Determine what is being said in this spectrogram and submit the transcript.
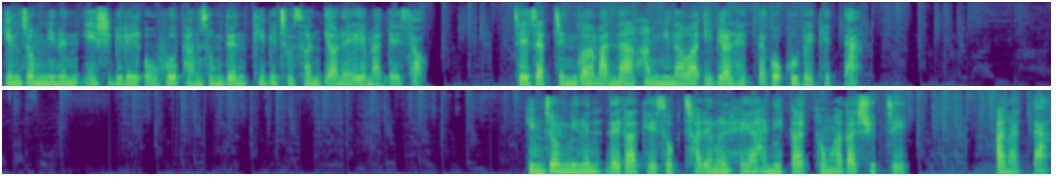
김종민은 21일 오후 방송된 TV조선 연애의 맛에서 제작진과 만나 황미나와 이별했다고 고백했다. 김종민은 내가 계속 촬영을 해야 하니까 통화가 쉽지 않았다.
